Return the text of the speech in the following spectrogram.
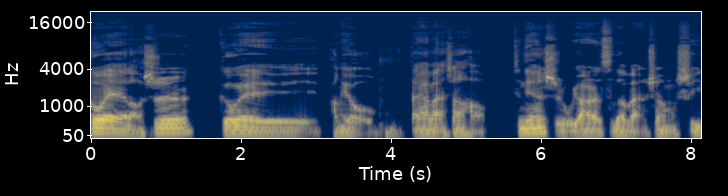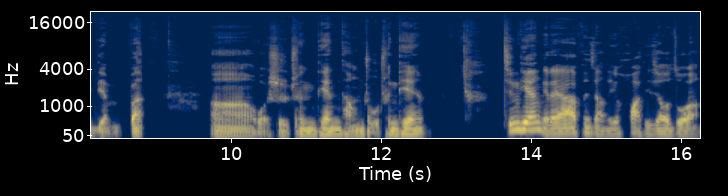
各位老师，各位朋友，大家晚上好。今天是五月二十四的晚上十一点半，啊，我是春天堂主春天。今天给大家分享的一个话题叫做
